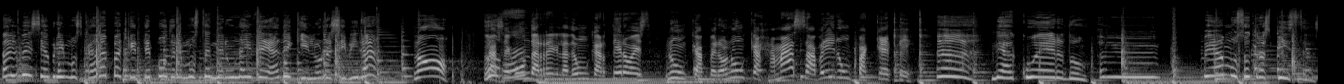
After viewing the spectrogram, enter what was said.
Tal vez si abrimos cada paquete podremos tener una idea de quién lo recibirá. ¡No! La segunda regla de un cartero es nunca, pero nunca jamás abrir un paquete. Ah, de acuerdo. Mm, veamos otras pistas.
